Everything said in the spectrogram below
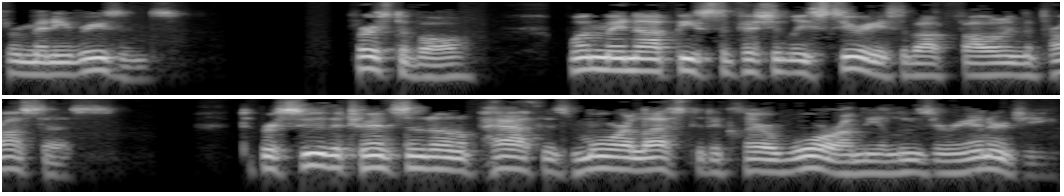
for many reasons. First of all, one may not be sufficiently serious about following the process. To pursue the transcendental path is more or less to declare war on the illusory energy.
